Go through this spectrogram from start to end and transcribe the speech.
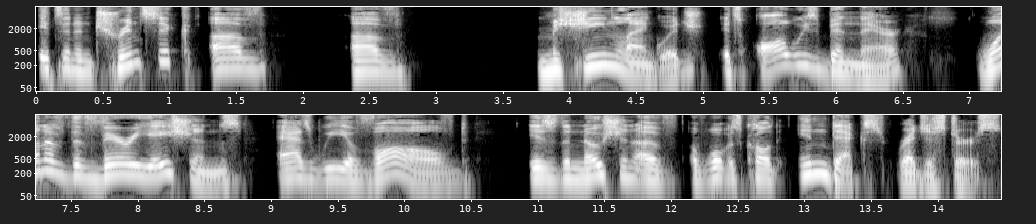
it's an intrinsic of of machine language. It's always been there. One of the variations as we evolved is the notion of, of what was called index registers.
